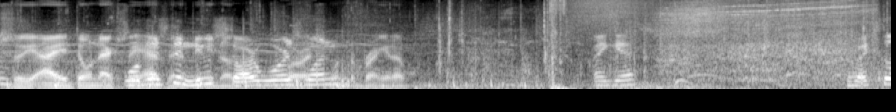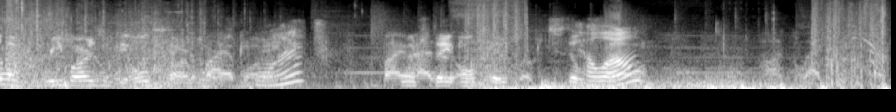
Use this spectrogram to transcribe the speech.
Actually, I don't actually Well, have there's the new Star Wars one. I just one. wanted to bring it up. I guess. 'Cause I still have three bars of the old Star Wars What? which they Biohazard also still Hello? sell. Hostile activity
